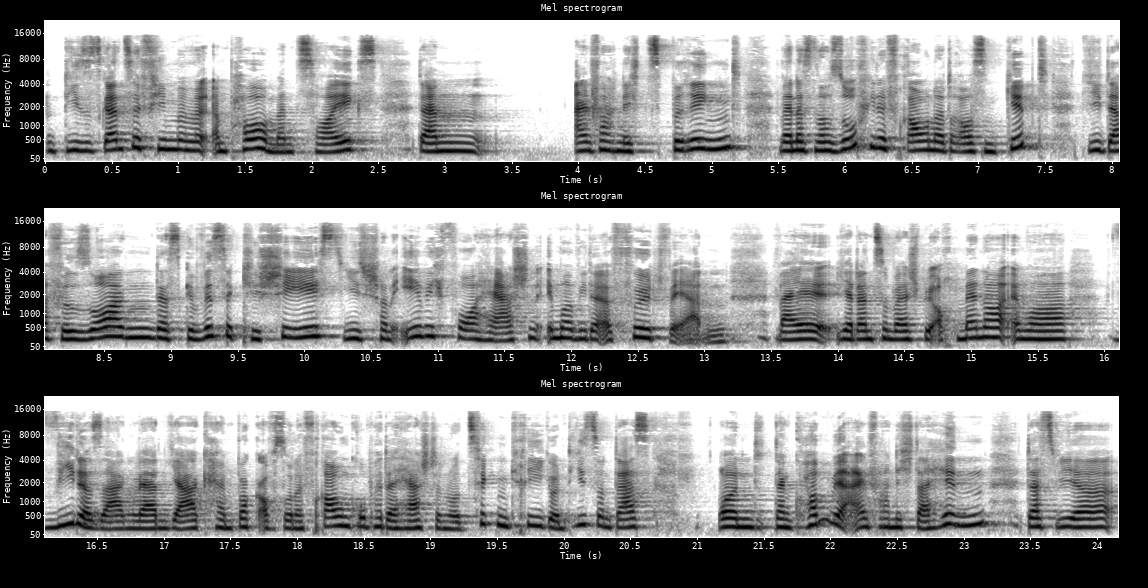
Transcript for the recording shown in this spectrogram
dieses ganze Female Empowerment Zeugs dann einfach nichts bringt, wenn es noch so viele Frauen da draußen gibt, die dafür sorgen, dass gewisse Klischees, die schon ewig vorherrschen, immer wieder erfüllt werden. Weil ja dann zum Beispiel auch Männer immer wieder sagen werden, ja, kein Bock auf so eine Frauengruppe, da herrscht ja nur Zickenkrieg und dies und das. Und dann kommen wir einfach nicht dahin, dass wir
